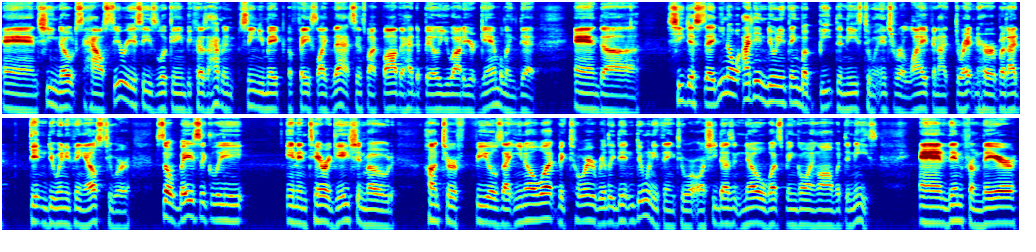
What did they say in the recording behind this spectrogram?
and she notes how serious he's looking because I haven't seen you make a face like that since my father had to bail you out of your gambling debt. And uh, she just said, you know, I didn't do anything but beat Denise to an inch of her life, and I threatened her, but I didn't do anything else to her. So basically, in interrogation mode, Hunter feels that, you know what, Victoria really didn't do anything to her, or she doesn't know what's been going on with Denise. And then from there,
